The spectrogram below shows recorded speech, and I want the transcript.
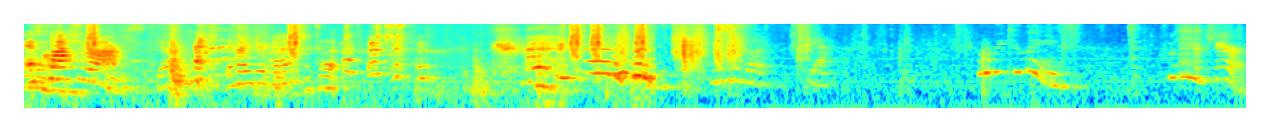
And cross your arms. Yeah, behind your head. That's it. You can go. Yeah. What are we doing? Who's in your chair?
